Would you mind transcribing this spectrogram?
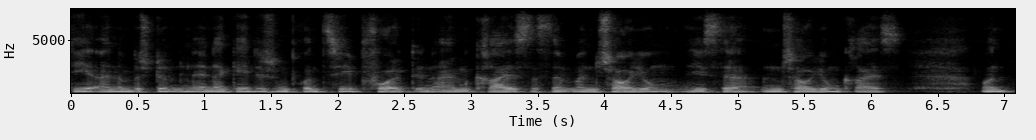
die einem bestimmten energetischen Prinzip folgt in einem Kreis. Das nennt man Shao-Yung, hieß der, ein Shao-Yung-Kreis. Und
